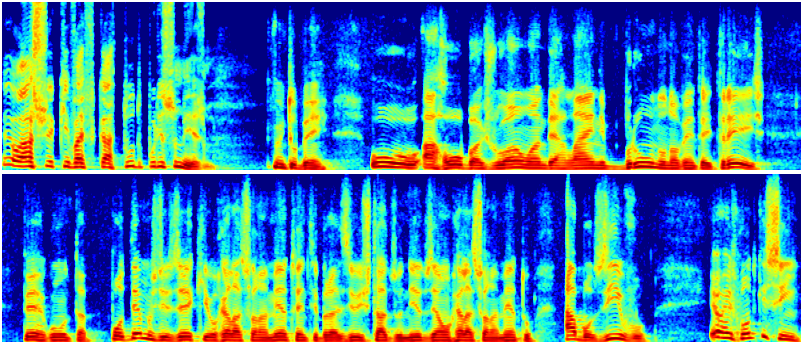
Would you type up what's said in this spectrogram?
Eu acho que vai ficar tudo por isso mesmo. Muito bem. O arroba João Bruno 93 pergunta: podemos dizer que o relacionamento entre Brasil e Estados Unidos é um relacionamento abusivo? Eu respondo que sim.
